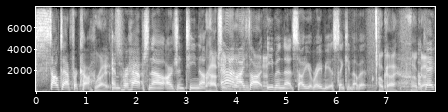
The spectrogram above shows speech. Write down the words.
South Africa, Right. and perhaps now Argentina. Perhaps even and I thought even that Saudi Arabia is thinking of it. Okay. Okay. Okay,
